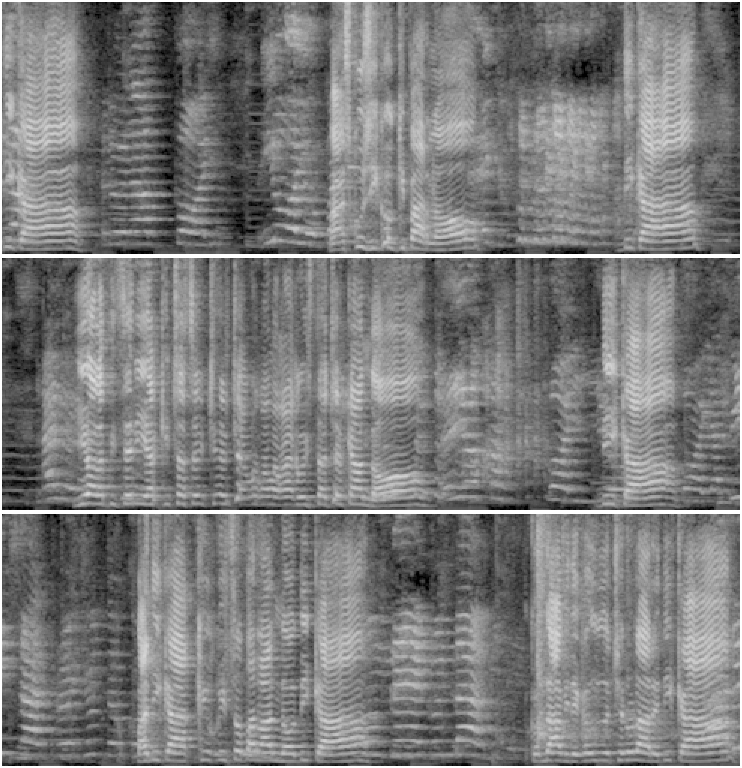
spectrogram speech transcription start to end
dica. Allora, poi io voglio... Ma scusi, con chi parlo? Dica. Io alla pizzeria, chi cer- cer- cer- mi sta cercando? Dica. Poi la pizza al prosciutto con... Ma dica, chi, chi sto parlando? Dica. Con Davide. Con Davide che ha usato il cellulare, dica.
